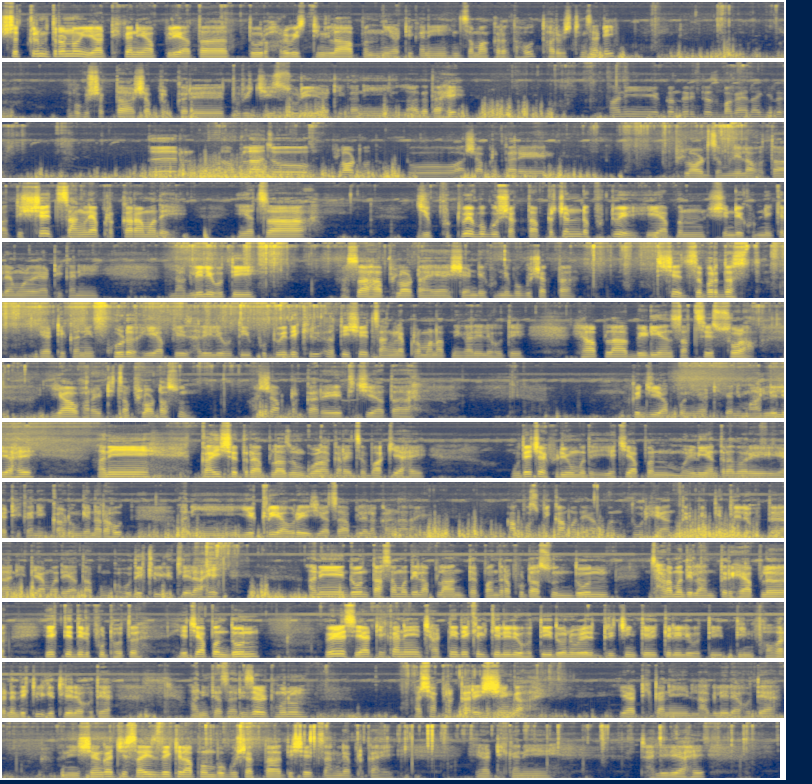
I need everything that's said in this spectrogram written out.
शेतकरी मित्रांनो या ठिकाणी आपली आता तूर हार्वेस्टिंगला आपण या ठिकाणी जमा करत आहोत हार्वेस्टिंगसाठी बघू शकता अशा प्रकारे तुरीची सुडी या ठिकाणी लागत आहे. आणि एकंदरीतच बघायला गेलं तर आपला जो प्लॉट होता तो अशा प्रकारे प्लॉट जमलेला होता. अतिशय चांगल्या प्रकारामध्ये याचा जी फुटवे बघू शकता प्रचंड फुटवे ही आपण शेंडे खुडणी केल्यामुळं या ठिकाणी लागलेली होती. असा हा प्लॉट आहे शेंडे खुडणी बघू शकता. अतिशय जबरदस्त या ठिकाणी खोडं ही आपली झालेली होती. फुटवे देखील अतिशय चांगल्या प्रमाणात निघालेले होते. हा आपला बी डी एन सातशे सोळा या व्हरायटीचा प्लॉट असून अशा प्रकारे तिची आता गंजी आपण या ठिकाणी मारलेली आहे. आणि काही क्षेत्र आपलं अजून गोळा करायचं बाकी आहे. उद्याच्या व्हिडिओमध्ये याची आपण मळणी यंत्राद्वारे या ठिकाणी काढून घेणार आहोत. आणि एकरी ॲव्हरेज याचा आपल्याला कळणार आहे. कापूस पिकामध्ये आपण तूर हे आंतरपीक घेतलेलं होतं आणि त्यामध्ये आता आपण गहू देखील घेतलेला आहे. आणि दोन तासामधील आपलं अंतर पंधरा फूट असून दोन झाडामधील अंतर हे आपलं एक ते दीड फूट होतं. याची आपण दोन वेळेस या ठिकाणी छाटणी देखील केलेली होती. दोन वेळेस ड्रिचिंग के केलेली होती. तीन फवारण्या देखील घेतलेल्या होत्या. आणि त्याचा रिझल्ट म्हणून अशा प्रकारे शेंगा या ठिकाणी लागलेल्या होत्या. आणि शेंगाची साईज देखील आपण बघू शकता. अतिशय चांगल्या प्रकारे या ठिकाणी झालेली आहे.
